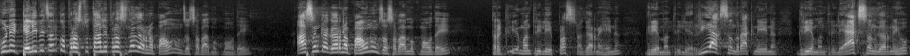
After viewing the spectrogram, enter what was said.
कुनै टेलिभिजनको प्रस्तुताले प्रश्न गर्न पाउनुहुन्छ सभामुख महोदय? आशंका गर्न पाउनुहुन्छ सभामुख महोदय? तर गृहमन्त्रीले प्रश्न गर्ने होइन गृहमन्त्रीले रियाक्सन राख्ने होइन गृहमन्त्रीले एक्सन गर्ने हो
